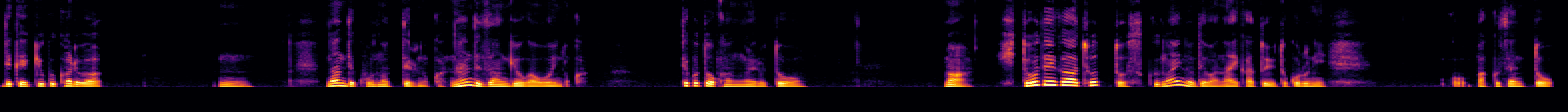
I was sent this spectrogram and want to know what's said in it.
で結局彼はうんなんでこうなってるのか？何で残業が多いのか？ってことを考えるとまあ人手がちょっと少ないのではないかというところにこう漠然と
